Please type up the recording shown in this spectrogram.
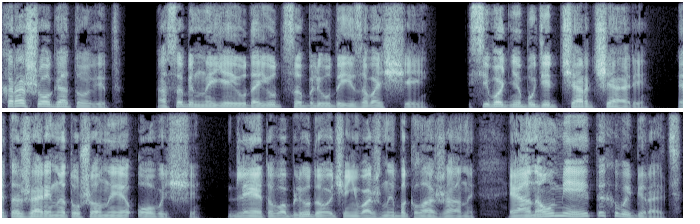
Хорошо готовит. Особенно ей удаются блюда из овощей. Сегодня будет чарчари. Это жарено-тушеные овощи. Для этого блюда очень важны баклажаны, и она умеет их выбирать.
